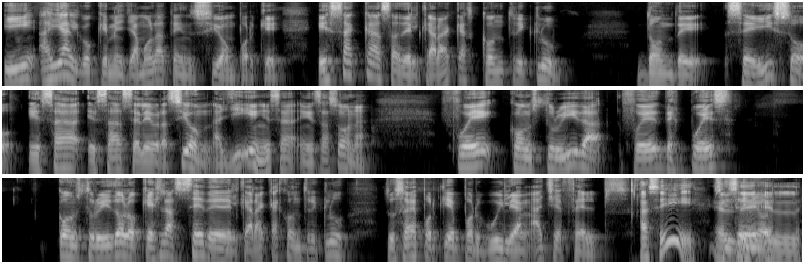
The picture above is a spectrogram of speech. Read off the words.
Y hay algo que me llamó la atención porque esa casa del Caracas Country Club, donde se hizo esa, esa celebración allí en esa, en esa zona, fue construida, fue después construido lo que es la sede del Caracas Country Club. ¿Tú sabes por qué? Por William H. Phelps. Ah, sí. Sí, El, de, señor. el,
